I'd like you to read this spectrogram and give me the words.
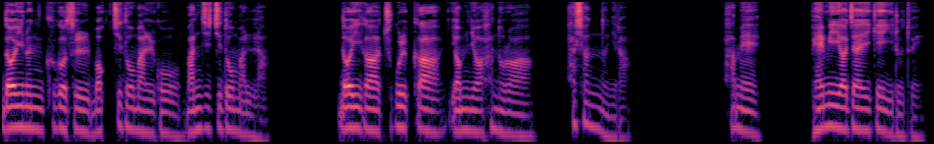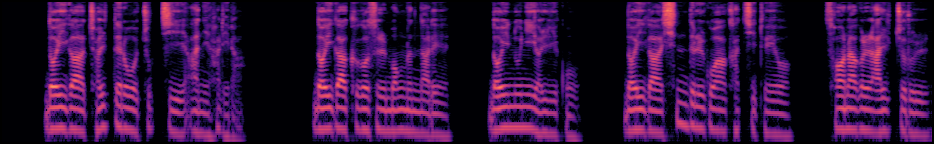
너희는 그것을 먹지도 말고 만지지도 말라. 너희가 죽을까 염려하노라 하셨느니라. 함에 뱀이 여자에게 이르되 너희가 절대로 죽지 아니하리라. 너희가 그것을 먹는 날에 너희 눈이 열리고 너희가 신들과 같이 되어 선악을 알 줄을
